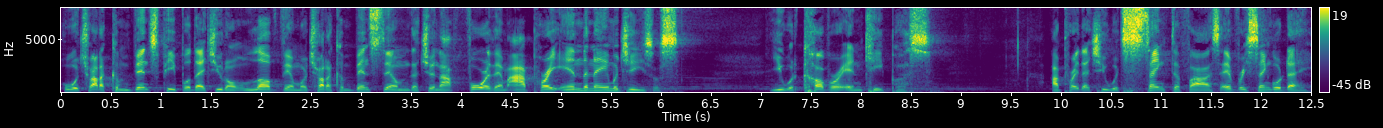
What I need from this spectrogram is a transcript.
who will try to convince people that you don't love them or try to convince them that you're not for them. I pray in the name of Jesus, you would cover and keep us. I pray that you would sanctify us every single day,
